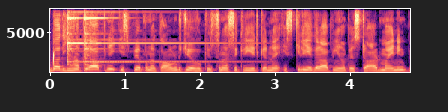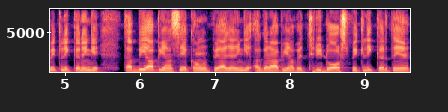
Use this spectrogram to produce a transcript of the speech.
बाद यहाँ पे आपने इस पर अपना अकाउंट जो है वो किस तरह से क्रिएट करना है, इसके लिए अगर आप यहाँ पे स्टार्ट माइनिंग पे क्लिक करेंगे, तब भी आप यहाँ से अकाउंट पे आ जाएँगे। अगर आप यहाँ पे थ्री डॉट्स पे क्लिक करते हैं,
